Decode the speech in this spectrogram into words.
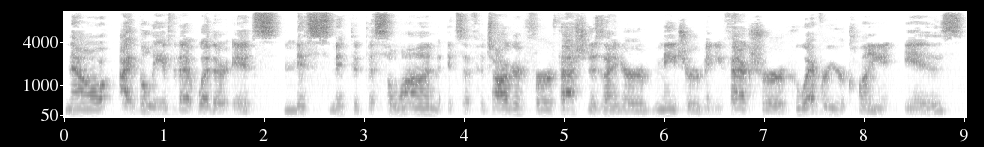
Now, I believe that whether it's Miss Smith at the salon, it's a photographer, fashion designer, major manufacturer, whoever your client is,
